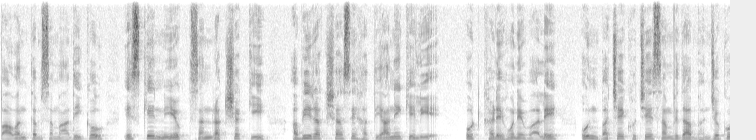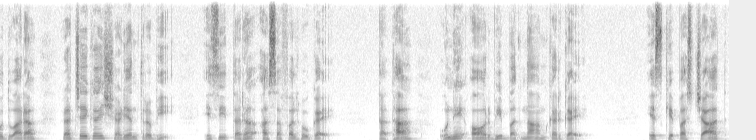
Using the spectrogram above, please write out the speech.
पावनतम समाधि को इसके नियुक्त संरक्षक की अभिरक्षा से हथियाने के लिए उठ खड़े होने वाले उन बचे खुचे संविदा भंजकों द्वारा रचे गए षड्यंत्र भी इसी तरह असफल हो गए, तथा उन्हें और भी बदनाम कर गए। इसके पश्चात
